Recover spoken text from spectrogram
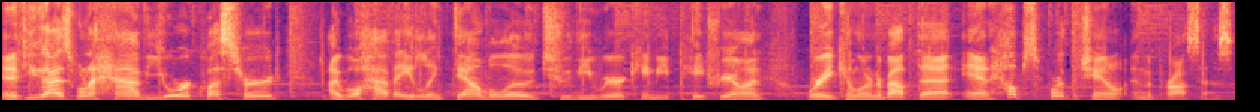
And if you guys want to have your request heard, I will have a link down below to the Rare Candy Patreon where you can learn about that and help support the channel in the process.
